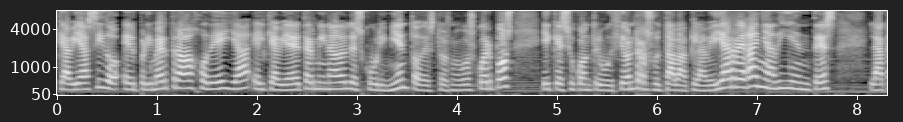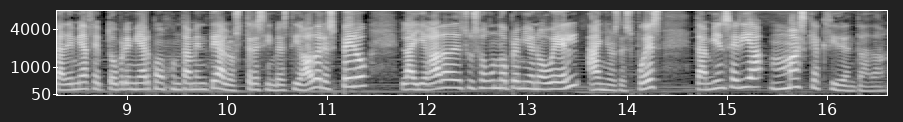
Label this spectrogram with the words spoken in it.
que había sido el primer trabajo de ella el que había determinado el descubrimiento de estos nuevos cuerpos y que su contribución resultaba clave. Y a regañadientes, la academia aceptó premiar conjuntamente a los tres investigadores, pero la llegada de su segundo premio Nobel, años después, también sería más que accidentada.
